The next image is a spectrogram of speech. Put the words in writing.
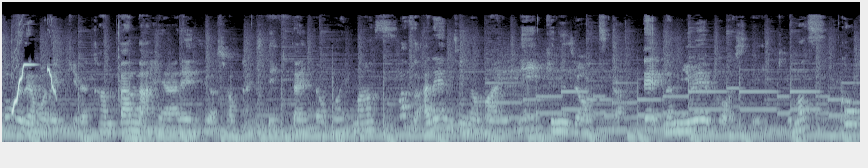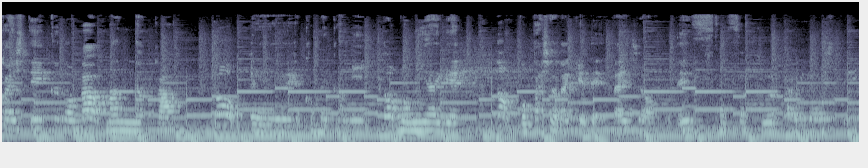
ボブでもできる簡単なヘアレンジを紹介していきたいと思います。まずアレンジの前に絹地を使って波ウェーブをしていきます。今回していくのが真ん中とえこめかみともみあげの5箇所だけで大丈夫です。早速アイロンしていきます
